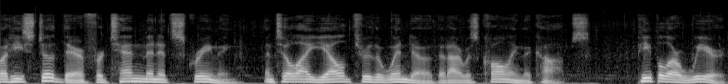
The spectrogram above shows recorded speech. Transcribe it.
But he stood there for 10 minutes screaming, until I yelled through the window that I was calling the cops. People are weird.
